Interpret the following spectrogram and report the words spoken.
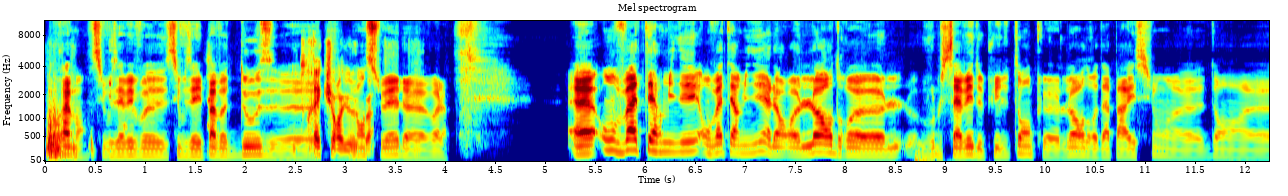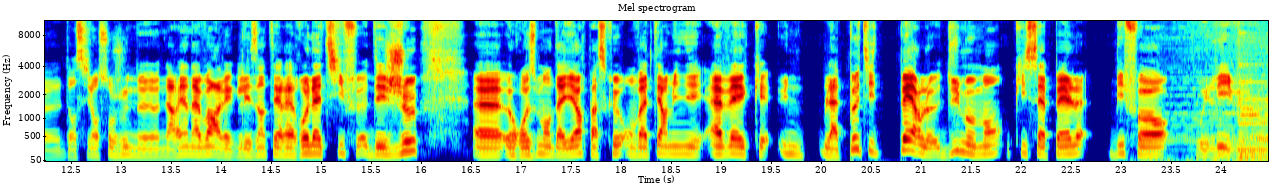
vraiment. Si vous avez, si vous n'avez pas votre dose Très curieux. Quoi. mensuelle, voilà. Euh, on va terminer. On va terminer. Alors l'ordre, vous le savez depuis le temps que l'ordre d'apparition dans, Silence on joue n'a rien à voir avec les intérêts relatifs des jeux. heureusement d'ailleurs parce qu'on va terminer avec la petite perle du moment qui s'appelle Before We Leave.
